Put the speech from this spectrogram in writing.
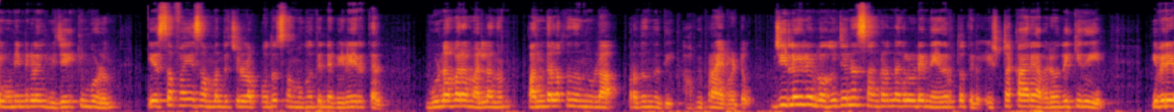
യൂണിയനുകളിൽ വിജയിക്കുമ്പോഴും എസ് എഫ് ഐയെ സംബന്ധിച്ചുള്ള പൊതുസമൂഹത്തിന്റെ വിലയിരുത്തൽ ഗുണപരമല്ലെന്നും പന്തളത്ത് നിന്നുള്ള പ്രതിനിധി അഭിപ്രായപ്പെട്ടു. ജില്ലയിലെ ബഹുജന സംഘടനകളുടെ നേതൃത്വത്തിൽ ഇഷ്ടക്കാരെ അവരോധിക്കുകയും ഇവരെ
